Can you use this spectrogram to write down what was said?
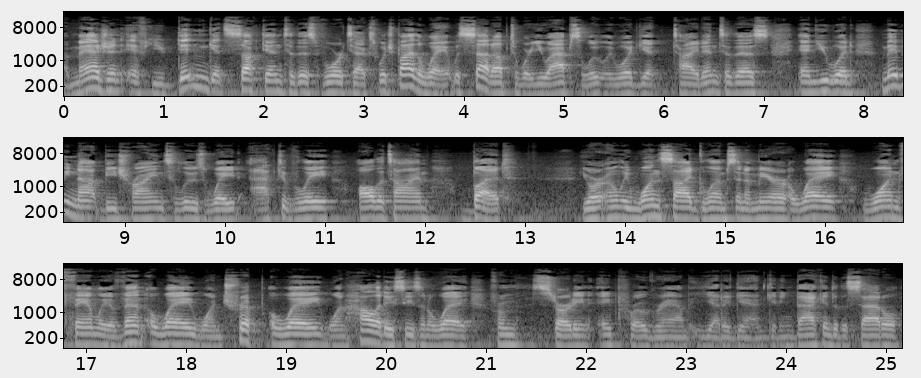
Imagine if you didn't get sucked into this vortex, which, by the way, it was set up to where you absolutely would get tied into this, and you would maybe not be trying to lose weight actively all the time, but you're only one side glimpse in a mirror away, one family event away, one trip away, one holiday season away from starting a program yet again, getting back into the saddle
